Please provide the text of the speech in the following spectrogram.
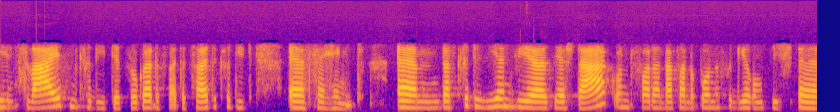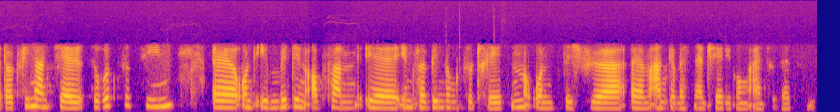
den zweiten Kredit jetzt sogar, das war der zweite Kredit, äh, verhängt. Ähm, das kritisieren wir sehr stark und fordern davon der Bundesregierung, sich äh, dort finanziell zurückzuziehen äh, und eben mit den Opfern äh, in Verbindung zu treten und sich für ähm, angemessene Entschädigungen einzusetzen.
